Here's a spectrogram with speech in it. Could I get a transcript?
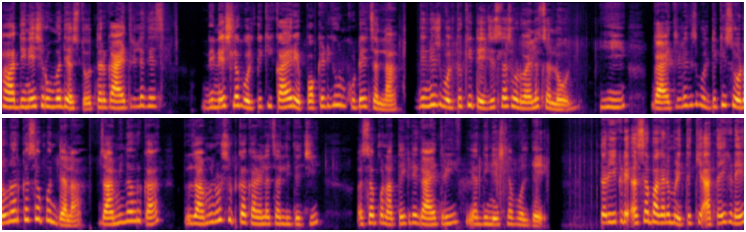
हा दिनेश रूममध्ये असतो. तर गायत्री लगेच दिनेशला बोलते की काय रे पॉकेट घेऊन कुठे चालला? दिनेश बोलतो की तेजसला सोडवायला चाललो. ही गायत्री लगेच बोलते की सोडवणार कसं पण त्याला? जामिनावर का? तू जामीनवर सुटका करायला चालली त्याची? असं पण आता इकडे गायत्री या दिनेशला बोलते. तर इकडे असं बघायला मिळतं की आता इकडे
